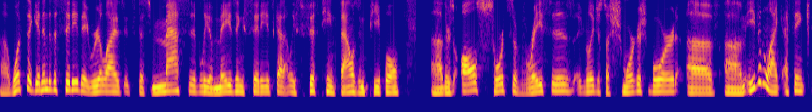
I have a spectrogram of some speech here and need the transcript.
Uh, once they get into the city, they realize it's this massively amazing city. It's got at least 15,000 people. Uh, there's all sorts of races, really just a smorgasbord of um, even like I think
